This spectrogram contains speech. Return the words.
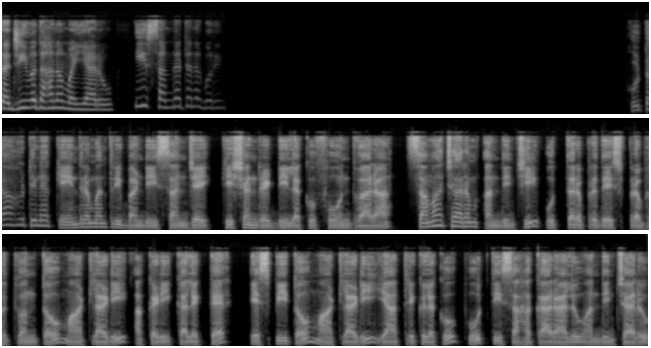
సజీవదహనమయ్యారు ఈ సంఘటన గురించి హుటాహుటిన కేంద్ర మంత్రి బండి సంజయ్ కిషన్ రెడ్డిలకు ఫోన్ ద్వారా సమాచారం అందించి ఉత్తరప్రదేశ్ ప్రభుత్వంతో మాట్లాడి అక్కడి కలెక్టర్ ఎస్పీతో మాట్లాడి యాత్రికులకు పూర్తి సహకారాలు అందించారు.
